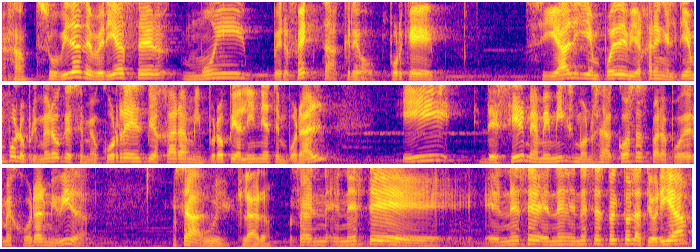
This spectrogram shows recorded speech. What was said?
Ajá. su vida debería ser muy perfecta, creo, porque si alguien puede viajar en el tiempo, lo primero que se me ocurre es viajar a mi propia línea temporal y decirme a mí mismo, o sea, cosas para poder mejorar mi vida. O sea, Uy, claro. o sea, en, en este, en ese, en, en este aspecto la teoría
